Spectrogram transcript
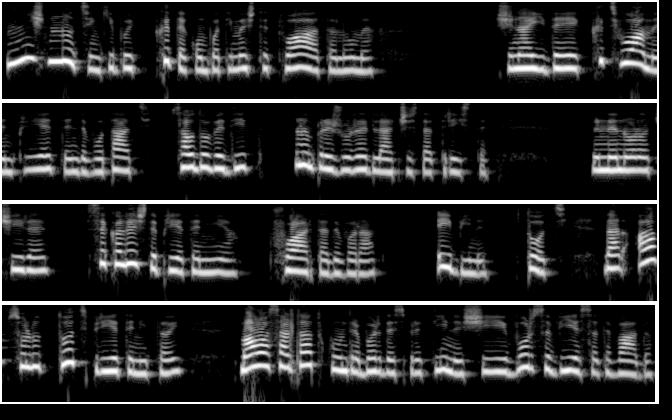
nici nu-ți închipui cât te compătimește toată lumea. Și n-ai idee câți oameni, prieteni, devotați s-au dovedit în împrejurările acestea triste. În nenorocire se călește prietenia, foarte adevărat. Ei bine, toți, dar absolut toți prietenii tăi m-au asaltat cu întrebări despre tine și vor să vie să te vadă.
